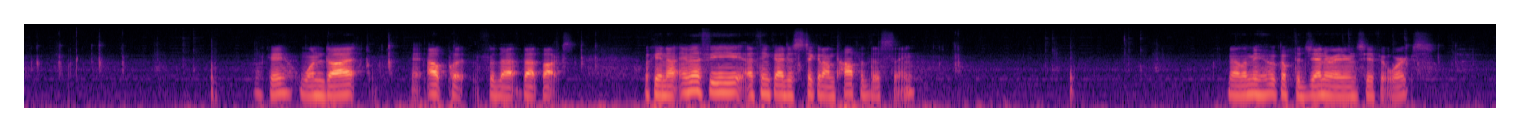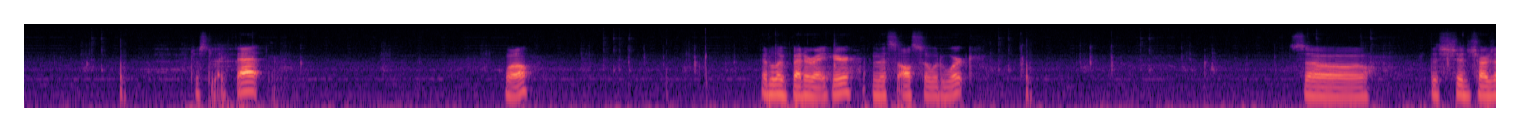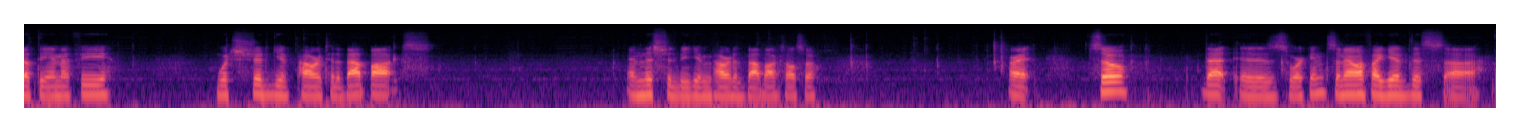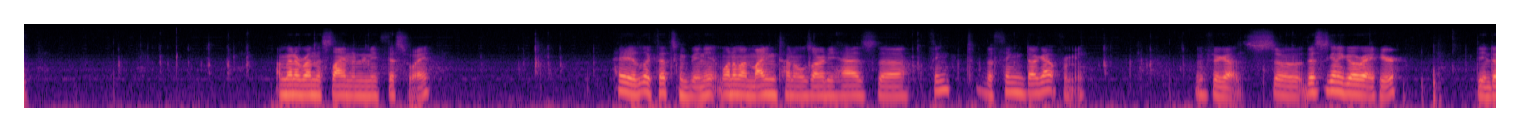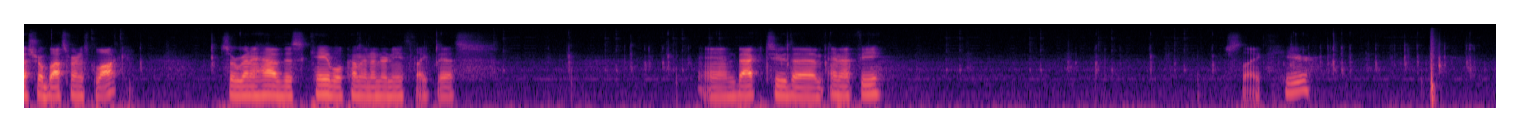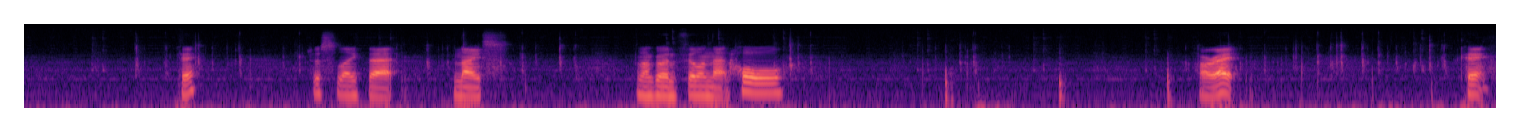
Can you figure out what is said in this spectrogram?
Okay, one dot eh, output for that bat box. Okay, now MFE, I think I just stick it on top of this thing. Now let me hook up the generator and see if it works. Just like that. Well, it'll look better right here, and this also would work. So this should charge up the MFE, which should give power to the bat box. And this should be giving power to the bat box also. Alright, so that is working. So now if I give this, uh, I'm going to run this line underneath this way. Hey, look, that's convenient. One of my mining tunnels already has the thing, the thing dug out for me. Let me figure out. So this is going to go right here the industrial blast furnace block. So we're going to have this cable coming underneath like this. And back to the MFE. Just like here. Okay. Just like that. Nice. And I'll go ahead and fill in that hole. Alright. Okay.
